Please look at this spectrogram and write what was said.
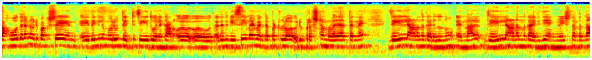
സഹോദരൻ ഒരു പക്ഷേ ഏതെങ്കിലും ഒരു തെറ്റ് ചെയ്തു അല്ലെങ്കിൽ അതായത് വിസയുമായി ബന്ധപ്പെട്ടുള്ള ഒരു പ്രശ്നമുള്ളതിനാൽ തന്നെ ജയിലിലാണെന്ന് കരുതുന്നു. എന്നാൽ ജയിലിലാണെന്ന് കരുതി അന്വേഷണം നടന്ന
